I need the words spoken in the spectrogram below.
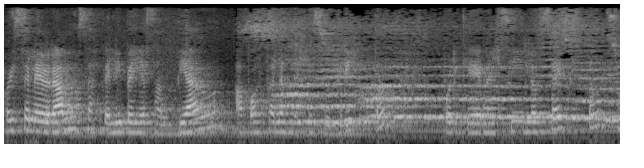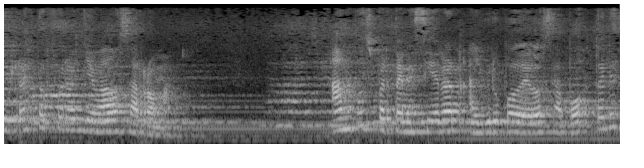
Hoy celebramos a Felipe y a Santiago, apóstoles de Jesucristo, porque en el siglo VI sus restos fueron llevados a Roma. Ambos pertenecieron al grupo de doce apóstoles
